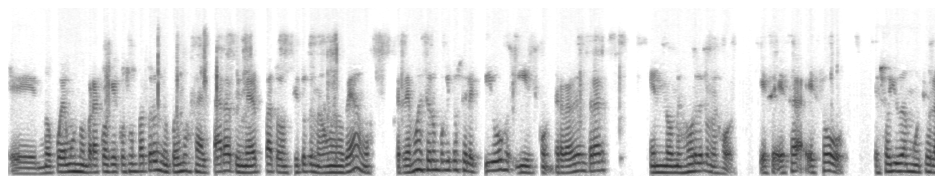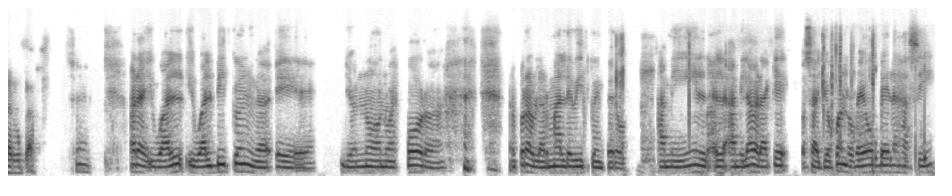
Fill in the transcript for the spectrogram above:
Eh, no podemos nombrar cualquier cosa un patrón, no podemos saltar al primer patroncito que nos veamos. Tenemos que ser un poquito selectivos y tratar de entrar en lo mejor de lo mejor. Ese, esa, eso, eso ayuda mucho a largo plazo. Sí. Ahora, igual, igual Bitcoin, eh, yo no, no, es por, no por hablar mal de Bitcoin, pero a mí, a mí la verdad que, o sea, yo cuando veo velas así,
